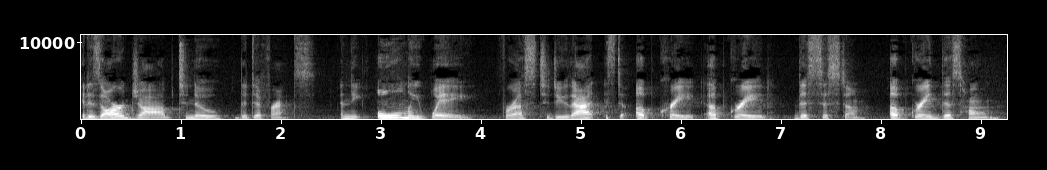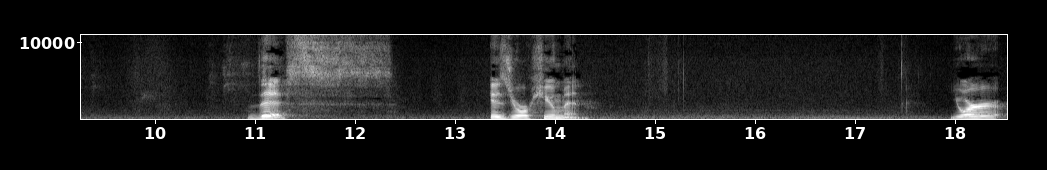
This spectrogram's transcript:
It is our job to know the difference. And the only way for us to do that is to upgrade upgrade this system, upgrade this home. This is your human. Your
